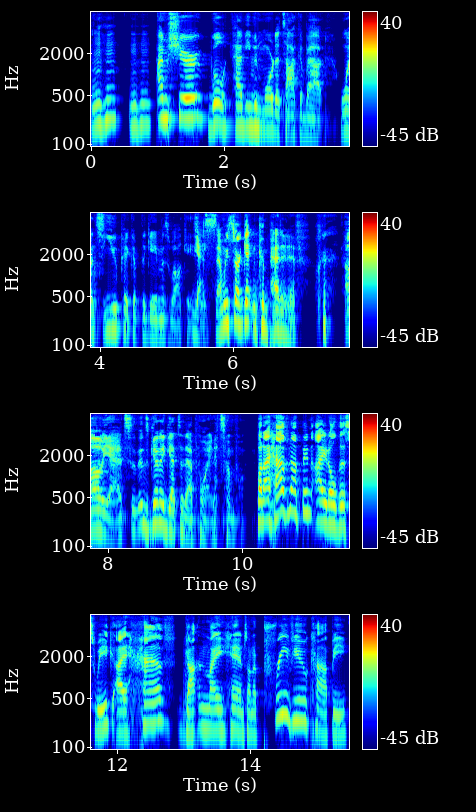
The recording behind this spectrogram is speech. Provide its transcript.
Mm-hmm. Mm-hmm. I'm sure we'll have even more to talk about once you pick up the game as well, Casey. Yes, and we start getting competitive. Oh yeah, it's it's gonna get to that point at some point. But I have not been idle this week. I have gotten my hands on a preview copy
